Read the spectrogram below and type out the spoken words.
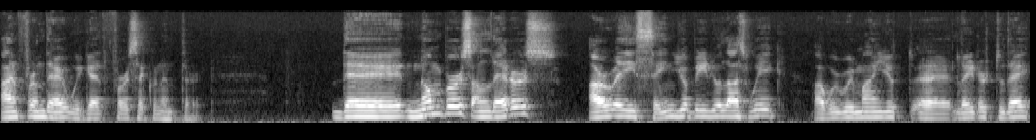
and from there we get first, second, and third. The numbers and letters I already sent you a video last week. I will remind you uh, later today.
